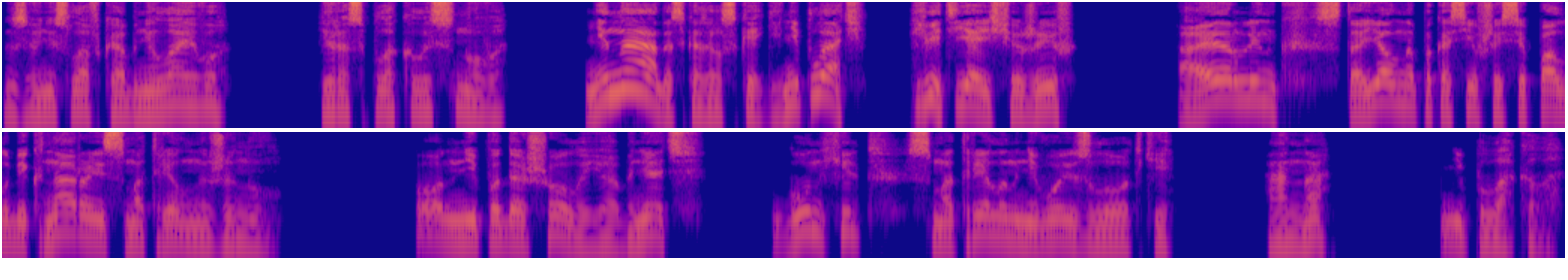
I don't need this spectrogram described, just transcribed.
Звениславка обняла его и расплакалась снова. — Не надо, — сказал Скеги, — не плачь, ведь я еще жив. А Эрлинг стоял на покосившейся палубе Кнара и смотрел на жену. Он не подошел ее обнять, Гунхильд смотрела на него из лодки. Она не плакала.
